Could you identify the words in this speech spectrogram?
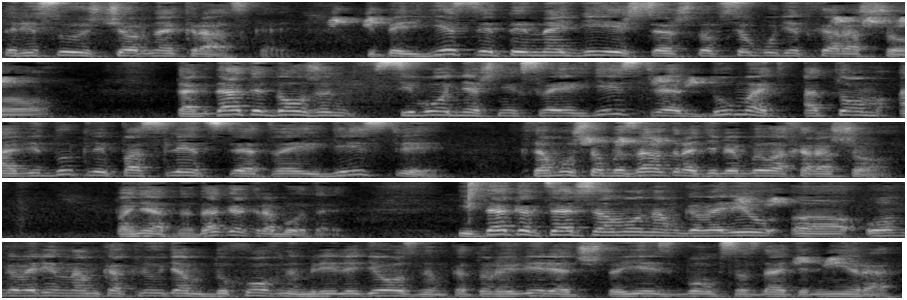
рисуешь черной краской. Теперь, если ты надеешься, что все будет хорошо, тогда ты должен в сегодняшних своих действиях думать о том, а ведут ли последствия твоих действий к тому, чтобы завтра тебе было хорошо. Понятно, да, как работает? И так как царь Соломон нам говорил, э, он говорил нам как людям духовным, религиозным, которые верят, что есть Бог, Создатель мира,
